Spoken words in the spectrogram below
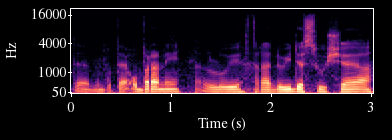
té, nebo té obrany Louis Raduj de Suše a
